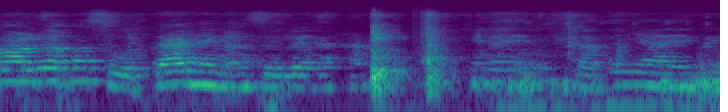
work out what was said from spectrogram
ก็เลือกพระสูตรได้ในหนังสือเลยนะคะ ไม่ได้สาธยายไม่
